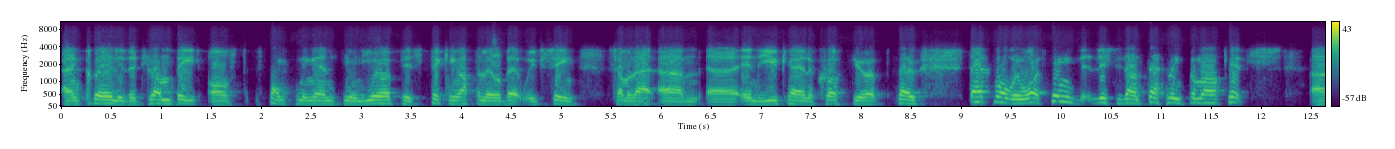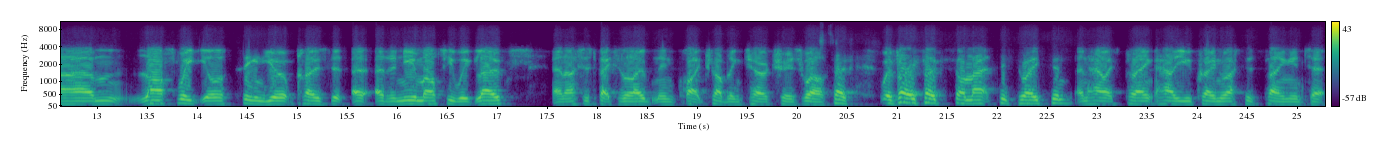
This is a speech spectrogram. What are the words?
And clearly, the drumbeat of sanctioning energy in Europe is picking up a little bit. We've seen some of that um, uh, in the UK and across Europe. So that's what we're watching. This is unsettling for markets. Um, last week, you're seeing Europe closed at, at a new multi-week low, and I suspect it'll open in quite troubling territory as well. So we're very focused on that situation and how it's playing, how Ukraine Russia is playing into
